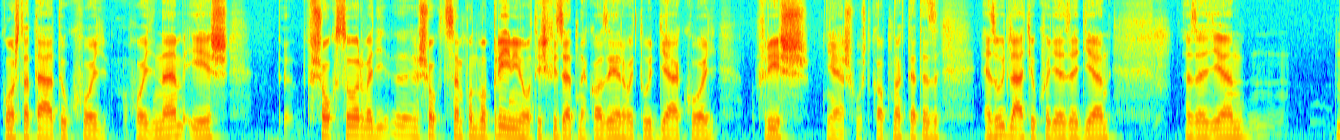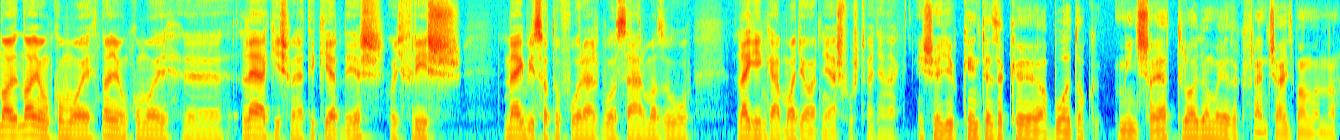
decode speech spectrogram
konstatáltuk, hogy, hogy nem, és sokszor, vagy sok szempontból prémiót is fizetnek azért, hogy tudják, hogy friss nyers húst kapnak. Tehát ez, ez úgy látjuk, hogy ez egy ilyen, ez egy ilyen na- nagyon komoly, nagyon komoly uh, lelkiismereti kérdés, hogy friss, megbízható forrásból származó leginkább magyar nyershúst vegyenek. És egyébként ezek a boltok mind saját tulajdon, vagy ezek franchise-ban vannak?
